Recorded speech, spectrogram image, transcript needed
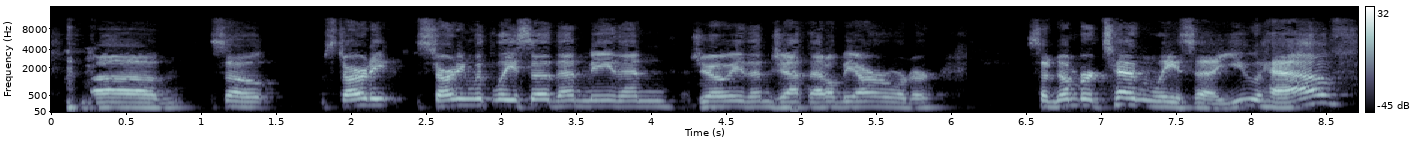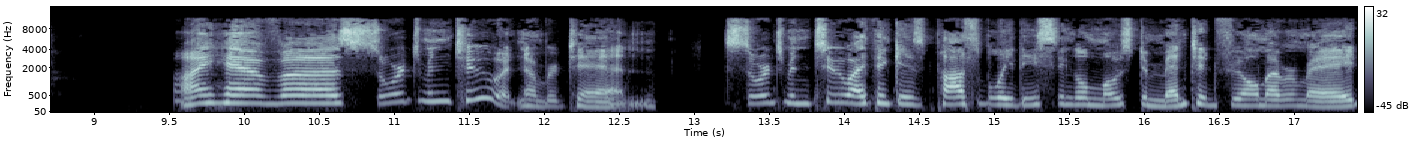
um, so starting starting with Lisa, then me, then Joey, then Jeff. That'll be our order. So number 10, Lisa, you have I have uh, Swordsman 2 at number 10. Swordsman 2, I think, is possibly the single most demented film ever made.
